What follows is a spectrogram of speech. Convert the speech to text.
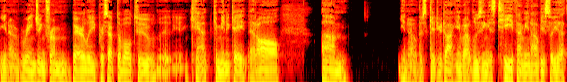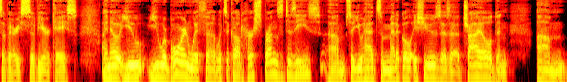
you know, ranging from barely perceptible to uh, can't communicate at all. Um, you know, this kid you're talking about losing his teeth. I mean, obviously that's a very severe case. I know you, you were born with, uh, what's it called? Hirschsprung's disease. Um, so you had some medical issues as a child and, um,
